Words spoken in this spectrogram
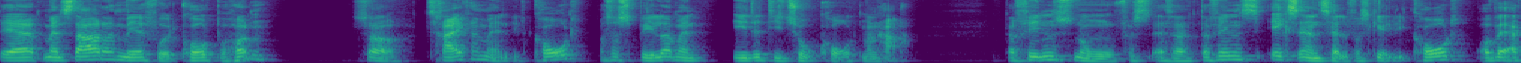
det er, at man starter med at få et kort på hånden, så trækker man et kort, og så spiller man et af de to kort, man har. Der findes, nogle, altså, der findes x antal forskellige kort, og hver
